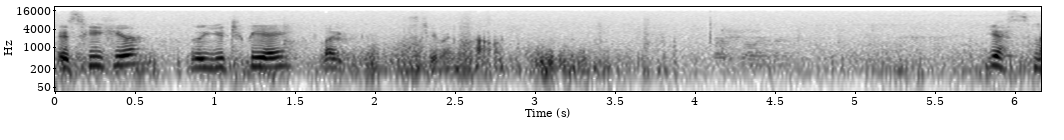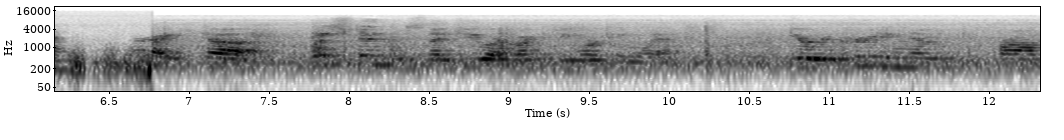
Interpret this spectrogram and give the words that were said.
Is he here, the UTPA, like Stephen Crown? Yes, ma'am. All right, uh, these students that you are going to be working with, you're recruiting them from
